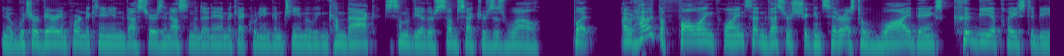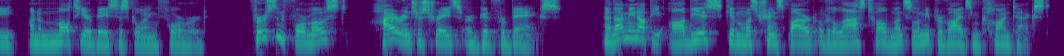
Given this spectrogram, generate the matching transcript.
you know, which are very important to Canadian investors and us in the dynamic equity income team. And we can come back to some of the other subsectors as well. But I would highlight the following points that investors should consider as to why banks could be a place to be on a multi year basis going forward. First and foremost, higher interest rates are good for banks. Now, that may not be obvious given what's transpired over the last 12 months, so let me provide some context.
